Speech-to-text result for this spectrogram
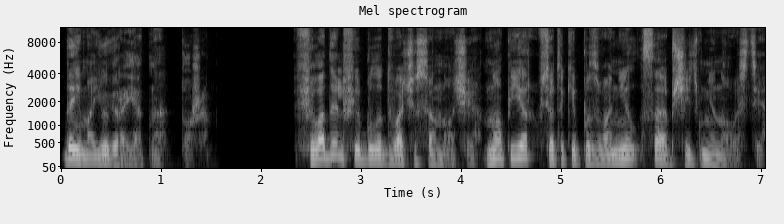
да и мою, вероятно, тоже. В Филадельфии было два часа ночи, но Пьер все-таки позвонил сообщить мне новости.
